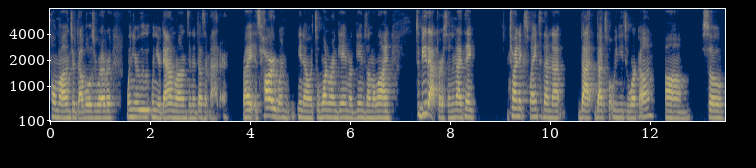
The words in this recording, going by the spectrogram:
home runs or doubles or whatever when you're when you're down runs and it doesn't matter right it's hard when you know it's a one run game or game's on the line to be that person and i think trying to explain to them that that that's what we need to work on um so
